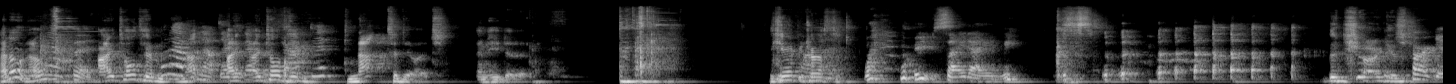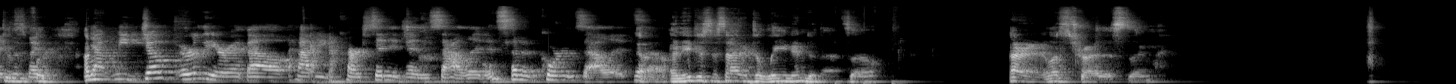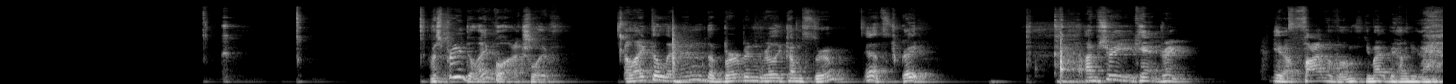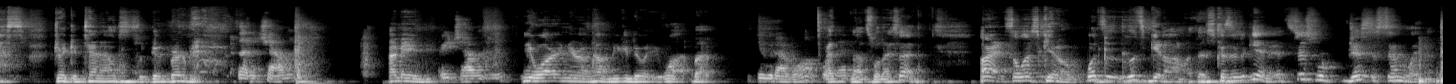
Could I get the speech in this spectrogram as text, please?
I don't know. What happened? I told him What happened not, out there? I, I told him not to do it, and he did it. You can't be trusted. Why were you side eyeing me? the jargon. Jargon was my I mean, yeah, we joked earlier about having carcinogen salad instead of corn salad. yeah, So and he just decided to lean into that. So, all right, let's try this thing. That's pretty delightful, actually. I like the lemon. The bourbon really comes through. Yeah, it's great. I'm sure you can't drink, you know, five of them. You might be on your ass drinking 10 ounces of good bourbon. is that a challenge? I mean, Are you challenging? you are in your own home. You can do what you want, but Do what I want. that- that's what I said. All right, so let's get on. Let's let's get on with this because again, it's just we're just assembling it.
